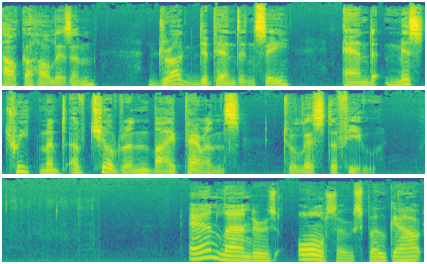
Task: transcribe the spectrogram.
alcoholism, drug dependency, and mistreatment of children by parents, to list a few. Ann Landers also spoke out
